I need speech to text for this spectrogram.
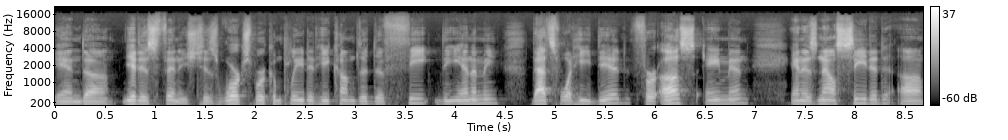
and uh, it is finished. His works were completed. He come to defeat the enemy. That's what he did for us. Amen. And is now seated, uh,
